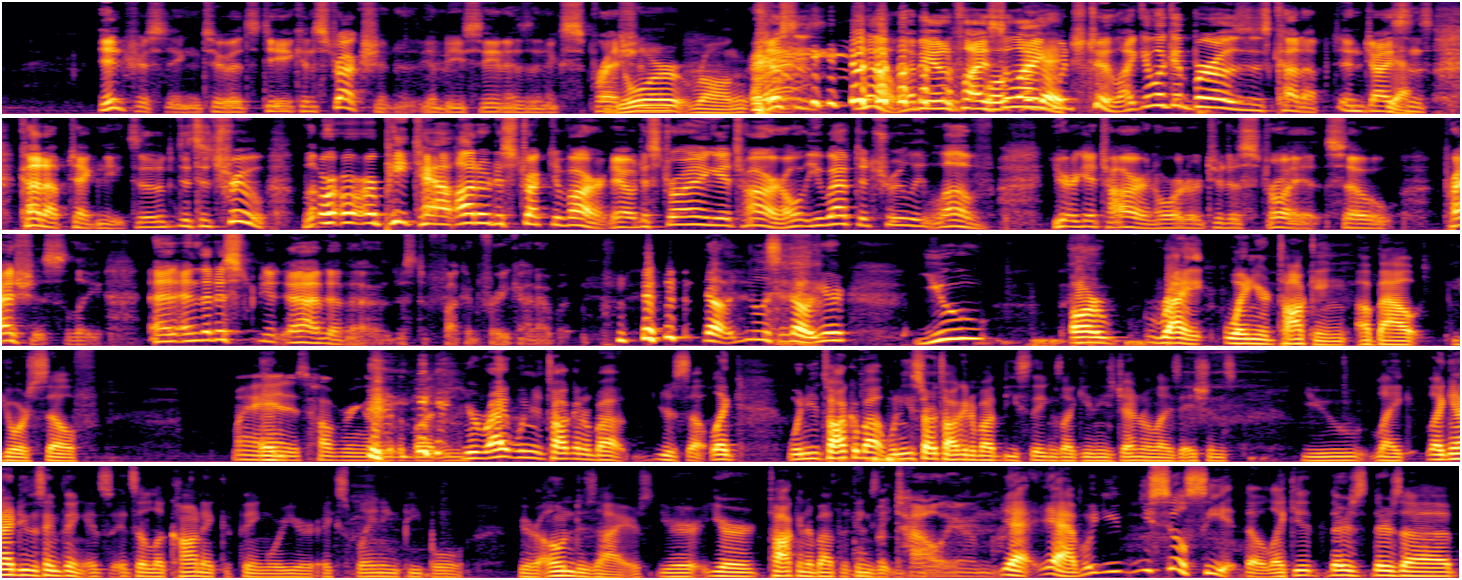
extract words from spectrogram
interesting to its deconstruction. It can be seen as an expression. you're wrong. Just as, no, I mean it applies to Well, okay. language too. Like you look at Burroughs' cut up and Gysin's cut up techniques. It's a true, or, or, or Pete Tal, auto-destructive art. You know, destroying guitar. You have to truly love your guitar in order to destroy it so preciously. And and the dist- uh, just a fucking freak, I know, but no, listen. No, you're you are right when you're talking about yourself. My hand is hovering over the button. You're right when you're talking about yourself. Like when you talk about when you start talking about these things like in these generalizations, you like like and I do the same thing. It's it's a laconic thing where you're explaining people your own desires. You're you're talking about the things that you, Italian. yeah, yeah, but you you still see it though. Like it, there's there's a,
